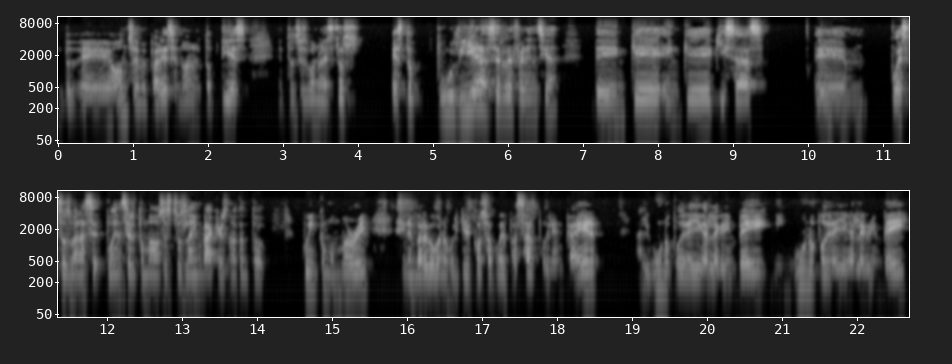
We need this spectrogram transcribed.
11, eh, me parece, ¿no? En el top 10. Entonces, bueno, estos, esto pudiera hacer referencia de en qué, en qué quizás eh, puestos van a ser, pueden ser tomados estos linebackers, ¿no? Tanto Quinn como Murray. Sin embargo, bueno, cualquier cosa puede pasar, podrían caer. Alguno podría llegarle a Green Bay, ninguno podría llegarle a Green Bay,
